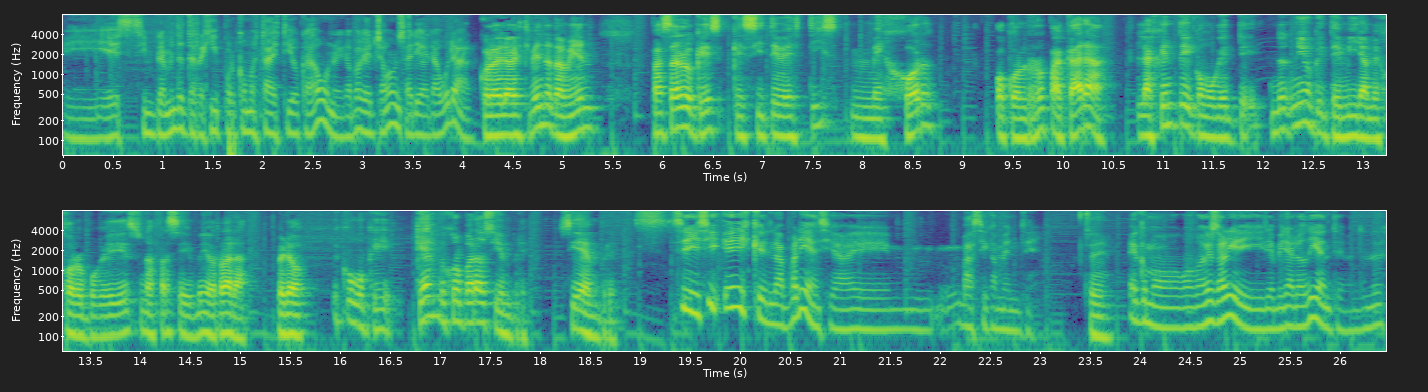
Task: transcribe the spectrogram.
Y es simplemente te regís por cómo está vestido cada uno. Y capaz que el chabón salía a laburar. Con lo de la vestimenta también pasa algo que es que si te vestís mejor o con ropa cara, la gente como que te. No no digo que te mira mejor, porque es una frase medio rara, pero es como que quedas mejor parado siempre. Siempre. Sí, sí, es que la apariencia, eh, básicamente. Sí. Es como cuando ves a alguien y le mirás los dientes, ¿me entendés?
